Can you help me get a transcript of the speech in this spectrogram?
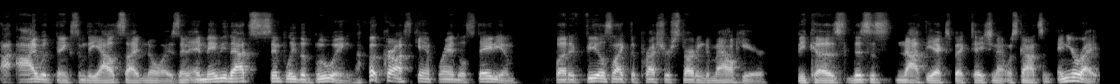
I would think, some of the outside noise. And, and maybe that's simply the booing across Camp Randall Stadium. But it feels like the pressure's starting to mount here because this is not the expectation at Wisconsin. And you're right.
